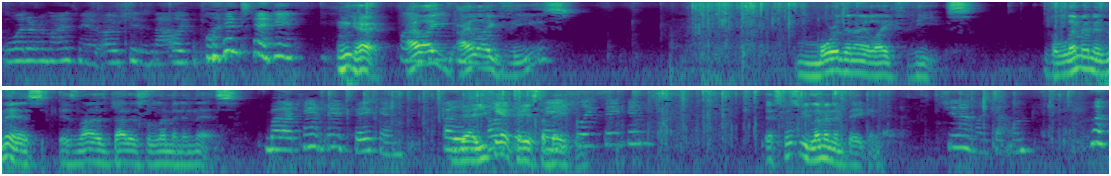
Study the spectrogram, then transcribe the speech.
What it reminds me of. Oh, she does not like the plantain. Okay. I like I like these more than I like these. the lemon in this is not as bad as the lemon in this. But I can't taste bacon. yeah, you can't taste the bacon. like bacon? It's supposed to be lemon and bacon. She didn't like that one.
